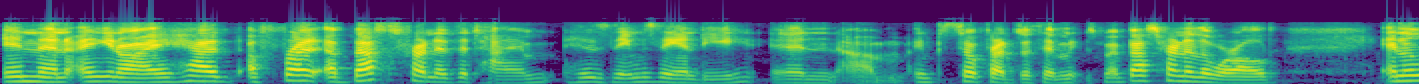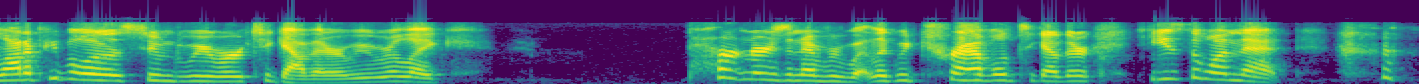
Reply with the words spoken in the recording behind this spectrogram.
and then you know I had a friend, a best friend at the time. His name is Andy, and um, I'm still friends with him. He's my best friend in the world. And a lot of people assumed we were together. We were like partners in every way. Like we traveled together. He's the one that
